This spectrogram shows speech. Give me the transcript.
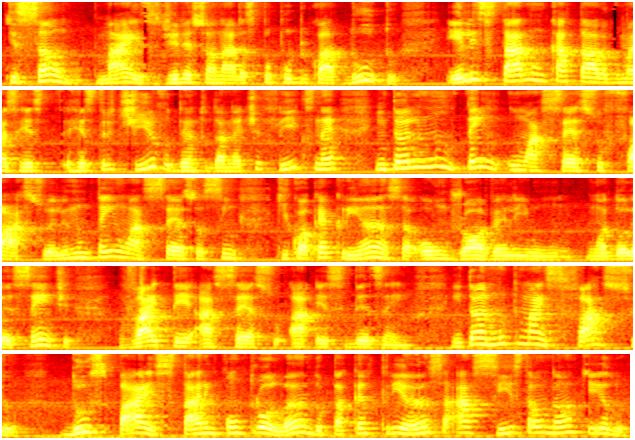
que são mais direcionadas para o público adulto, ele está num catálogo mais restritivo dentro da Netflix, né? Então ele não tem um acesso fácil, ele não tem um acesso assim que qualquer criança ou um jovem ali, um, um adolescente vai ter acesso a esse desenho. Então é muito mais fácil dos pais estarem controlando para que a criança assista ou não aquilo,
